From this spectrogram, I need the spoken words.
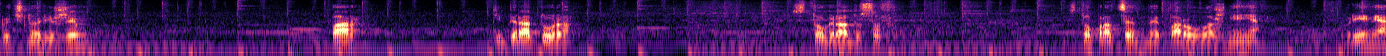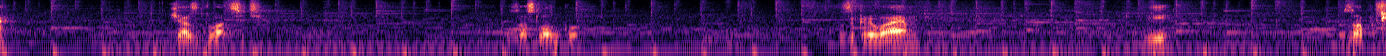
ручной режим, пар, температура 100 градусов, стопроцентное пароувлажнение, время час 20. Заслонку закрываем и запуск.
